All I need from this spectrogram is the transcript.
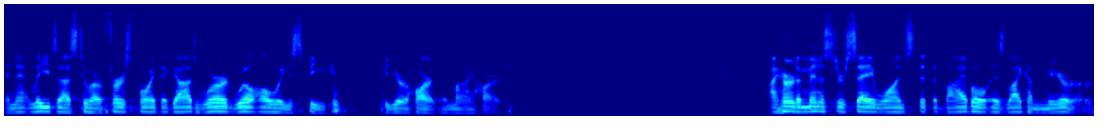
And that leads us to our first point that God's word will always speak to your heart and my heart. I heard a minister say once that the Bible is like a mirror.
